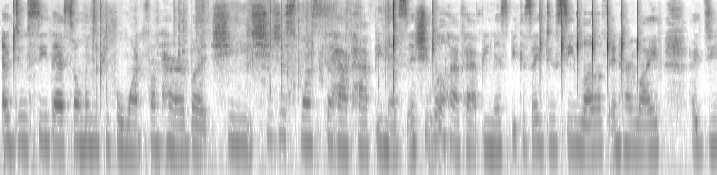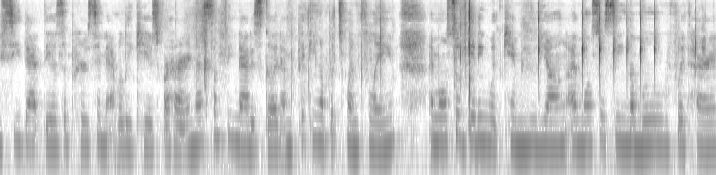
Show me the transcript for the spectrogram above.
I do see that so many people want from her, but she she just wants to have happiness, and she will have happiness because I do see love in her life. I do see that there's a person that really cares for her, and that's something that is good. I'm picking up a twin flame. I'm also getting with Kim Yoo Young. I'm also seeing a move with her.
